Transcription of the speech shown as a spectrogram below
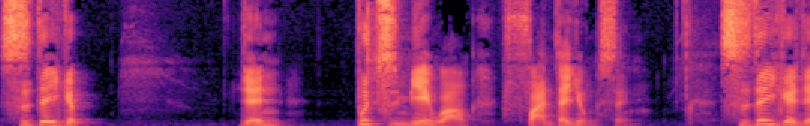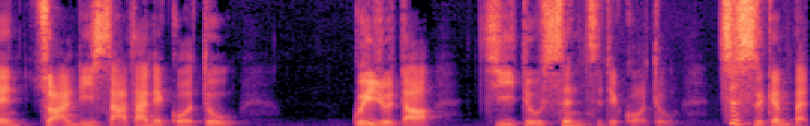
使得一个人不止灭亡，反得永生，使得一个人转离撒旦的国度，归入到基督圣子的国度，这是根本。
